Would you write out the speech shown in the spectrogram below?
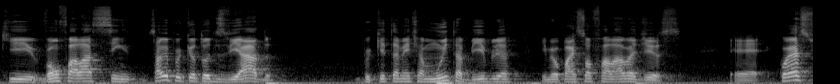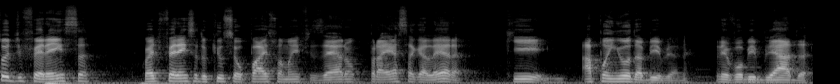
que vão falar assim: sabe por que eu estou desviado? Porque também tinha muita Bíblia e meu pai só falava disso. É, qual é a sua diferença? Qual é a diferença do que o seu pai e sua mãe fizeram para essa galera que apanhou da Bíblia, né? Levou bibliada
